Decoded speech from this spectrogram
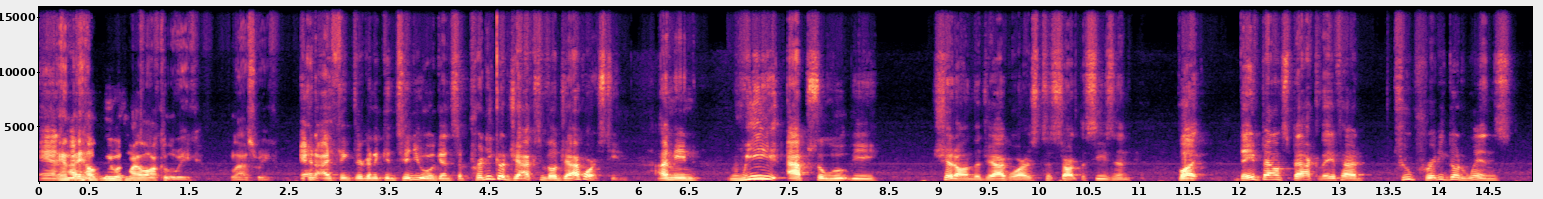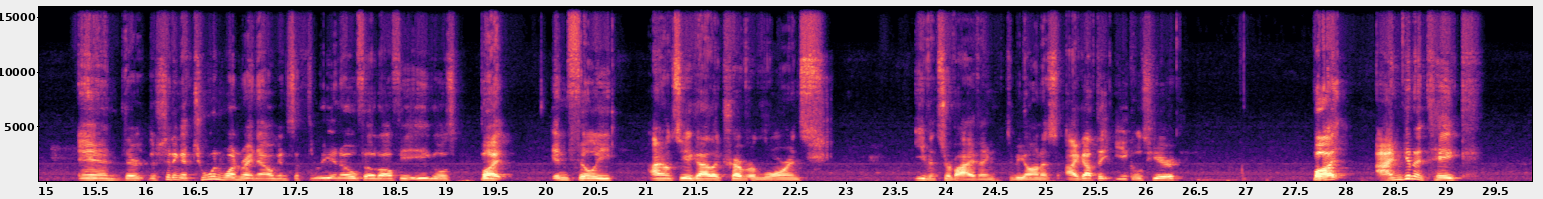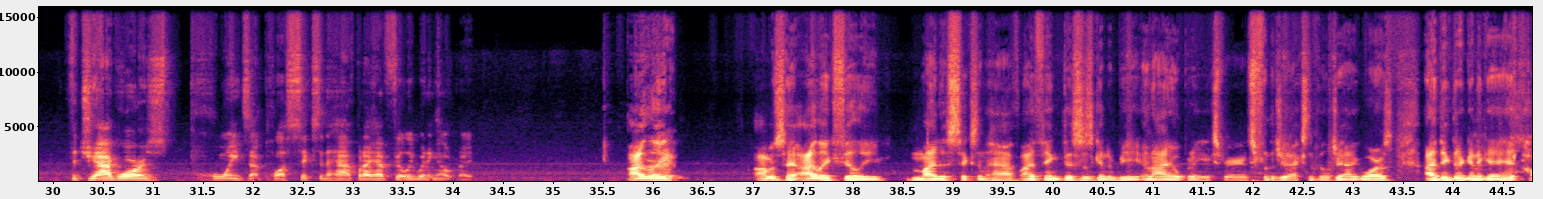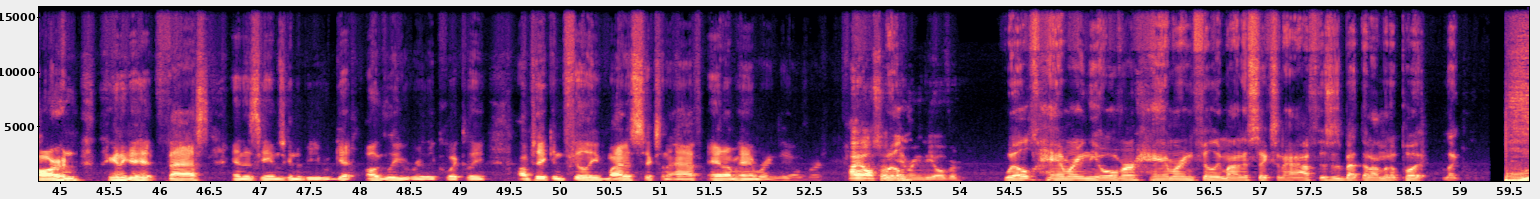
And, And I they think- helped me with my lock of the week last week. And I think they're going to continue against a pretty good Jacksonville Jaguars team. I mean, we absolutely shit on the Jaguars to start the season, but they've bounced back. They've had two pretty good wins, and they're they're sitting at two and one right now against the three and zero Philadelphia Eagles. But in Philly, I don't see a guy like Trevor Lawrence even surviving. To be honest, I got the Eagles here, but I'm gonna take the Jaguars points at plus six and a half, but I have Philly winning outright. I like. right. I would say I like Philly minus six and a half. I think this is going to be an eye-opening experience for the Jacksonville Jaguars. I think they're going to get hit hard. They're going to get hit fast, and this game's going to be get ugly really quickly. I'm taking Philly minus six and a half, and I'm hammering the over. I also am Will? hammering the over. Will hammering the over, hammering Philly minus six and a half. This is a bet that I'm going to put like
